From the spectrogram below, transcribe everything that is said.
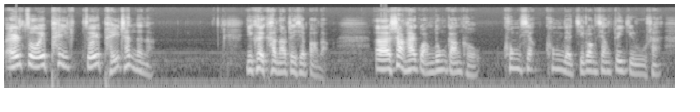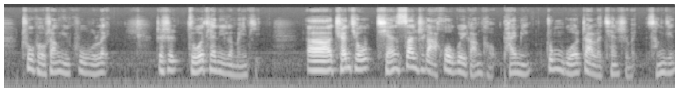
而作为配作为陪衬的呢，你可以看到这些报道，呃，上海、广东港口空箱空的集装箱堆积如山，出口商欲哭无泪。这是昨天的一个媒体，呃，全球前三十大货柜港口排名，中国占了前十位，曾经，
